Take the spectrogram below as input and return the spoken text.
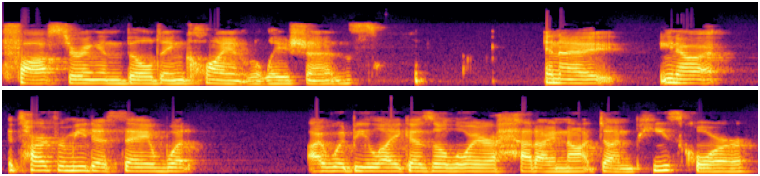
fostering and building client relations. And I, you know, it's hard for me to say what I would be like as a lawyer had I not done Peace Corps,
